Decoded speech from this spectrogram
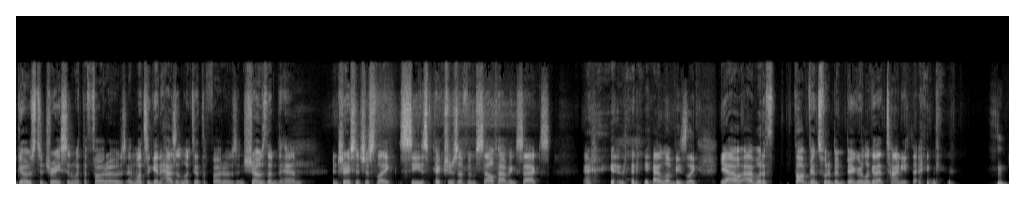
goes to Draisen with the photos and once again hasn't looked at the photos and shows them to him. And Draisen's just like sees pictures of himself having sex. And, and then he, I love he's like, Yeah, I, I would have thought Vince would have been bigger. Look at that tiny thing.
